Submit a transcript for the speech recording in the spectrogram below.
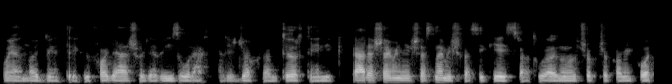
olyan nagymértékű fagyás, hogy a vízóráknál is gyakran történik káresemény, és ezt nem is veszik észre a tulajdonosok, csak amikor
